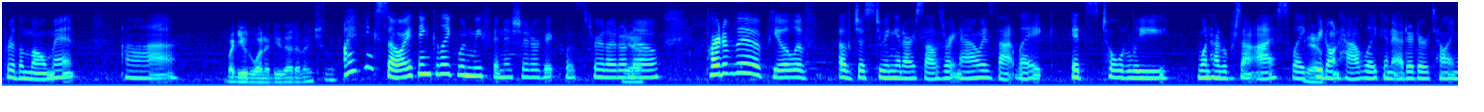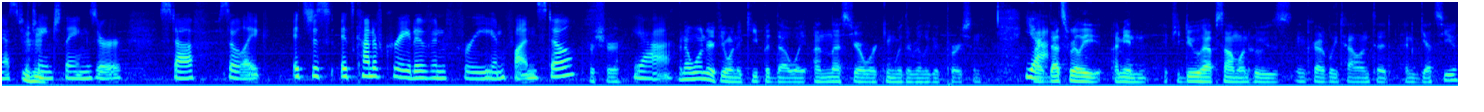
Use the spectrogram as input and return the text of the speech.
for the moment uh, But you'd want to do that eventually? I think so. I think like when we finish it or get close to it, I don't Yeah. know. Part of the appeal of of just doing it ourselves right now is that like it's totally 100% us. Like Yeah. we don't have like an editor telling us to Mhm. change things or stuff. So like it's just it's kind of creative and free and fun still. For sure. Yeah. And I wonder if you want to keep it that way unless you're working with a really good person. Yeah. Like, that's really, I mean, if you do have someone who's incredibly talented and gets you,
